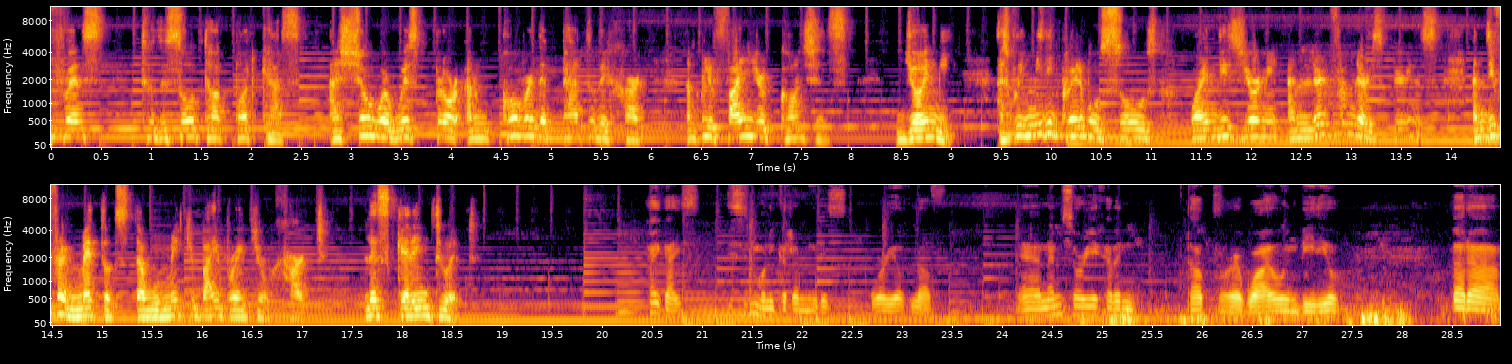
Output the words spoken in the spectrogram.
friends, to the Soul Talk podcast, a show where we explore and uncover the path to the heart, amplifying your conscience. Join me as we meet incredible souls who are in this journey and learn from their experience and different methods that will make you vibrate your heart. Let's get into it. Hi, guys. This is Monica Ramirez, Warrior of Love. And I'm sorry I haven't talked for a while in video but uh,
